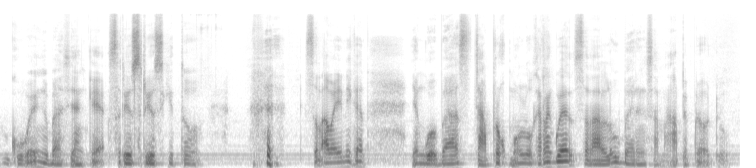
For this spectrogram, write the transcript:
gue ngebahas yang kayak serius-serius gitu. Selama ini kan yang gue bahas capruk mulu karena gue selalu bareng sama Apep Dodo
